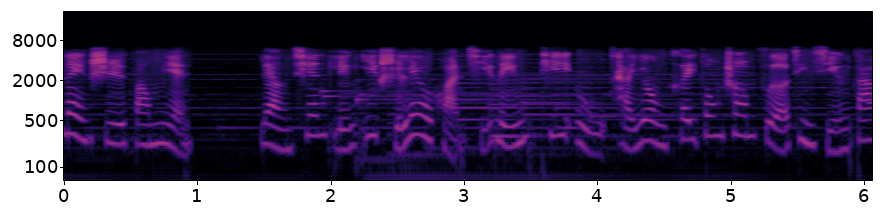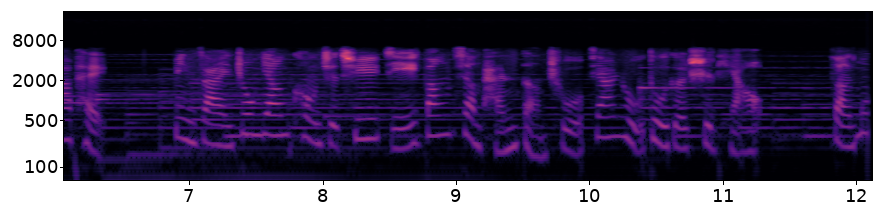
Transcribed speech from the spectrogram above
内饰方面，两千零一十六款麒麟 T5 采用黑棕双色进行搭配，并在中央控制区及方向盘等处加入镀铬饰条。仿木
